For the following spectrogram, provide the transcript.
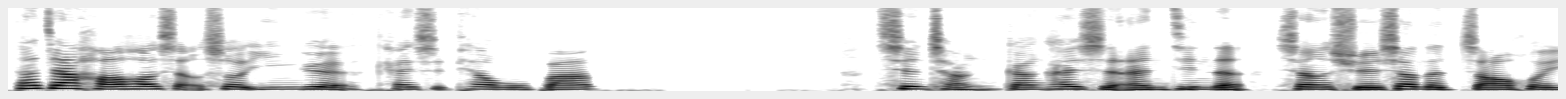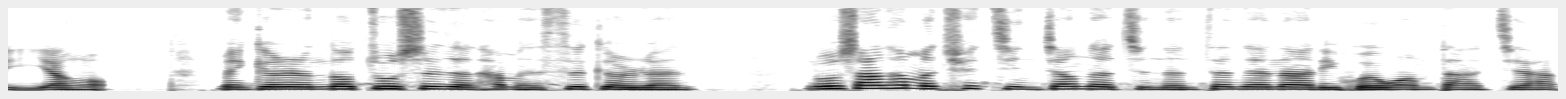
大家好好享受音乐，开始跳舞吧。”现场刚开始安静的像学校的朝会一样哦。每个人都注视着他们四个人，罗莎他们却紧张的只能站在那里回望大家。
